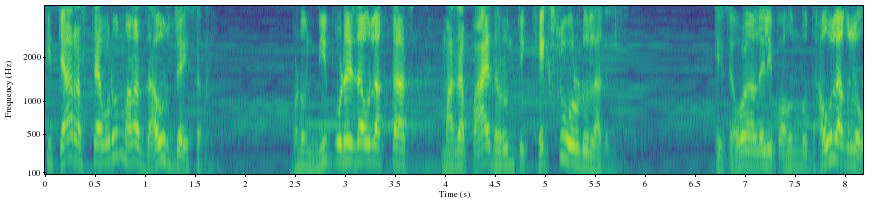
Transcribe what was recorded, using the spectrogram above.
की त्या रस्त्यावरून मला जाऊच द्यायचं नाही. म्हणून मी पुढे जाऊ लागताच माझा पाय धरून ती खेकसू ओरडू लागली. ती जवळ आलेली पाहून मी धावू लागलो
